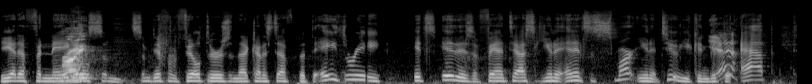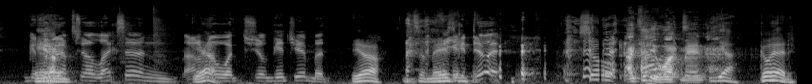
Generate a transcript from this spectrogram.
you had to finagle Right. some some different filters and that kind of stuff. But the A3 it's it is a fantastic unit, and it's a smart unit too. You can get Yeah. the app. You can hook it And- up to Alexa, and I don't Yeah. know what she'll get you, but Yeah, it's amazing. you can do it. so I tell you what, man. yeah, go ahead.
